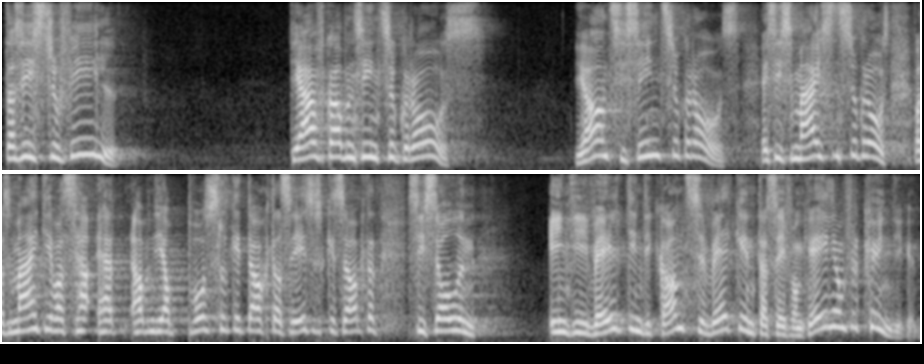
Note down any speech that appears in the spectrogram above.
Das ist zu viel. Die Aufgaben sind zu groß. Ja, und sie sind zu groß. Es ist meistens zu groß. Was meint ihr, was haben die Apostel gedacht, als Jesus gesagt hat, sie sollen in die Welt, in die ganze Welt gehen und das Evangelium verkündigen?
